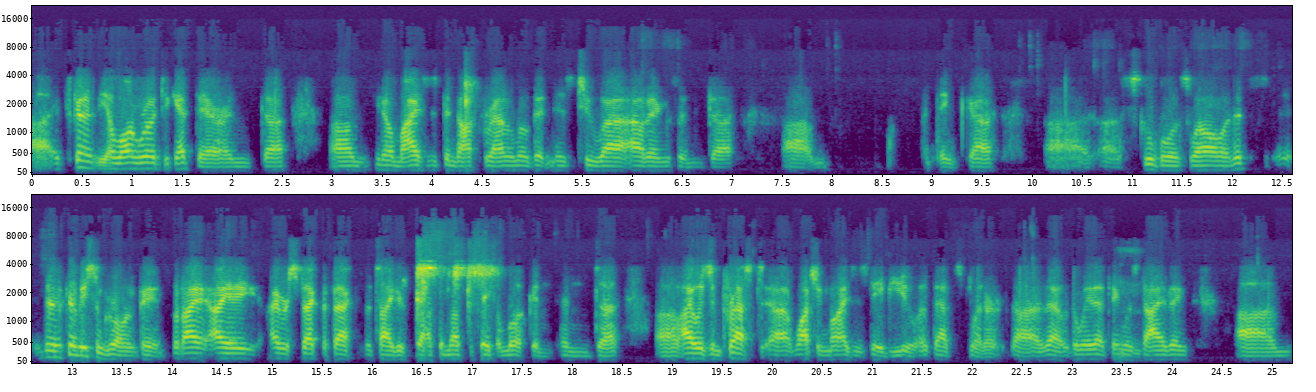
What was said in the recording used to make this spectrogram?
uh, it's going to be a long road to get there, and uh, um, you know, Mize has been knocked around a little bit in his two uh, outings, and uh, um, I think uh, uh, uh, as well. And it's there's going to be some growing pains, but I, I I respect the fact that the Tigers brought them up to take a look, and and uh, I was impressed uh, watching Mize's debut at that splitter. Uh, that the way that thing was mm-hmm. diving, um,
